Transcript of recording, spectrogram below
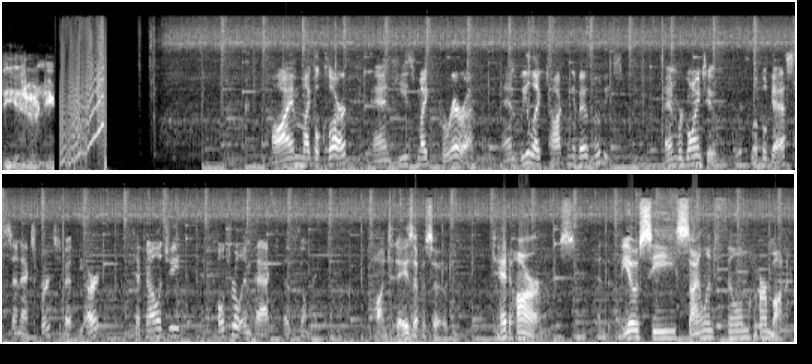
theater needs. I'm Michael Clark, and he's Mike Pereira, and we like talking about movies. And we're going to, with local guests and experts about the art, technology, and cultural impact of filmmaking. On today's episode, Ted Harms and the VOC silent film harmonic.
